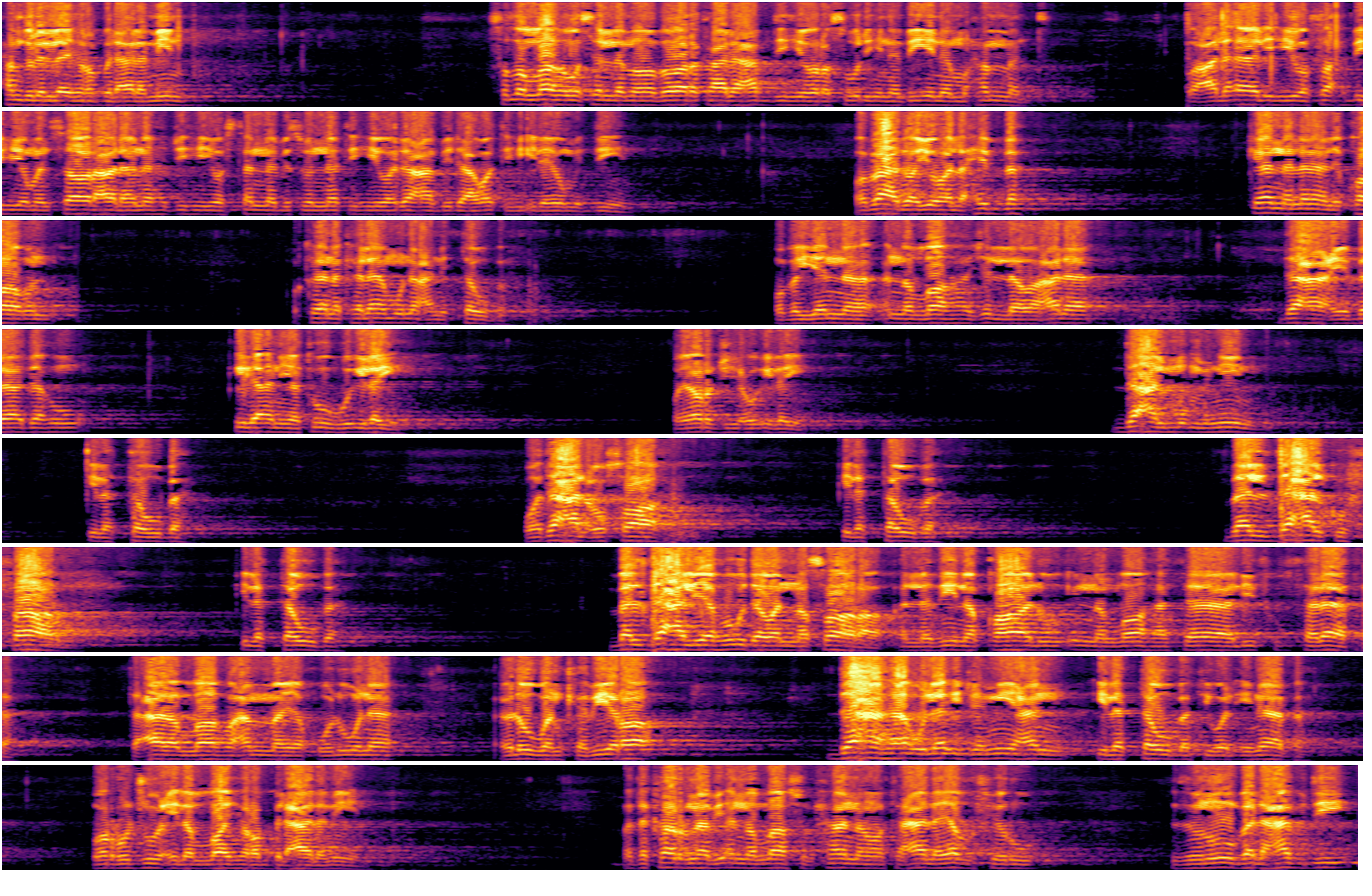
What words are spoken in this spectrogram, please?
الحمد لله رب العالمين. صلى الله وسلم وبارك على عبده ورسوله نبينا محمد وعلى آله وصحبه ومن سار على نهجه واستنى بسنته ودعا بدعوته إلى يوم الدين. وبعد أيها الأحبة كان لنا لقاء وكان كلامنا عن التوبة. وبينا أن الله جل وعلا دعا عباده إلى أن يتوبوا إليه ويرجعوا إليه. دعا المؤمنين إلى التوبة ودعا العصاة إلى التوبة بل دعا الكفار إلى التوبة بل دعا اليهود والنصارى الذين قالوا إن الله ثالث ثلاثة تعالى الله عما يقولون علوا كبيرا دعا هؤلاء جميعا إلى التوبة والإنابة والرجوع إلى الله رب العالمين. وذكرنا بأن الله سبحانه وتعالى يغفر ذنوب العبد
